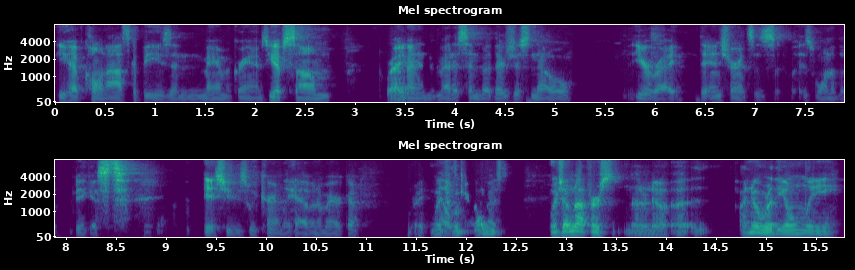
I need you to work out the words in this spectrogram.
you have colonoscopies and mammograms you have some right. preventative medicine but there's just no you're right. The insurance is is one of the biggest issues we currently have in America. Right. Which when, which I'm not first. I don't know. Uh, I know we're the only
